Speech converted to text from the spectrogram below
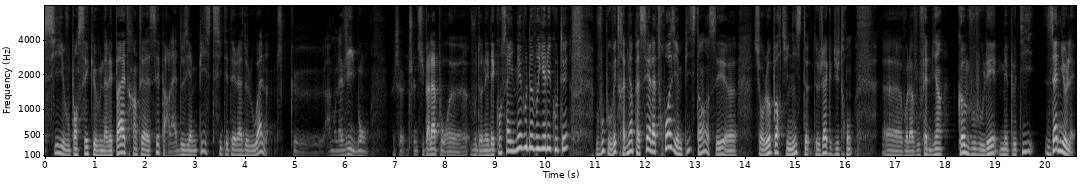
si vous pensez que vous n'allez pas être intéressé par la deuxième piste, si t'étais là de Louane, parce que à mon avis, bon, je, ne suis pas là pour euh, vous donner des conseils, mais vous devriez l'écouter. Vous pouvez très bien passer à la troisième piste, hein, c'est euh, sur l'opportuniste de Jacques Dutronc. Euh, voilà, vous faites bien comme vous voulez, mes petits agnolets.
